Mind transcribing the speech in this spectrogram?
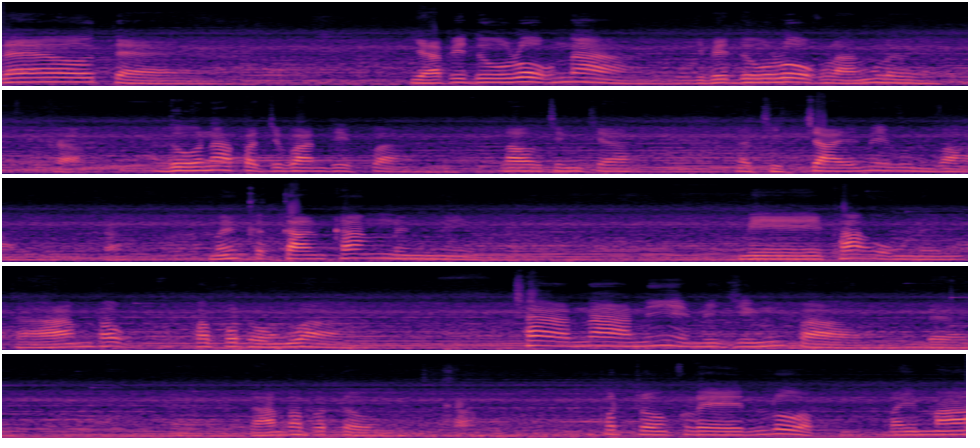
แล้วแต่ อย่าไปดูโลกหน้า อย่าไปดูโลกหลังเลย ครับ ดูหน้าปัจจุบันดีกว่า เราจึงจะจิตใจไม่วุ่นวายครับ เหมือนกับการครั้งหนึ่งนี่มีพระองค์หนึ่งถามพระพระพุทธองค์ว่า ชาติหน้านี้มีจริงเปล่าเดี๋ยวเอ่อถามพระพุทธองค์ครับพระพุทธองค์ก็เลยรวบใบไม้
